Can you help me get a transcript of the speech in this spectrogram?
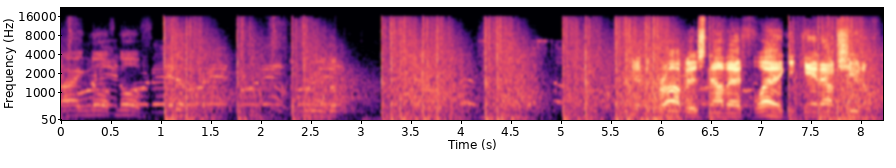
Firing north, north. Hit him. And the problem is now that flag, you can't outshoot him.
